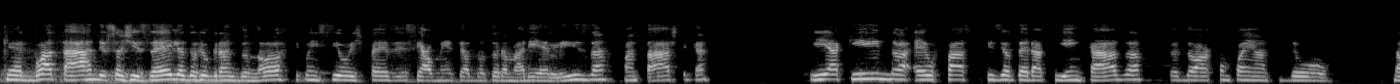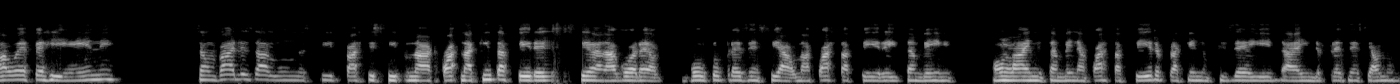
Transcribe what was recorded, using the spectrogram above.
Quero, boa tarde, eu sou Gisélia, do Rio Grande do Norte. Conheci hoje presencialmente a doutora Maria Elisa, fantástica. E aqui eu faço fisioterapia em casa, dou acompanhante do, da UFRN, são vários alunos que participam na, na quinta-feira esse ano, agora voltou presencial na quarta-feira e também online também na quarta-feira, para quem não quiser ir ainda presencial, não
